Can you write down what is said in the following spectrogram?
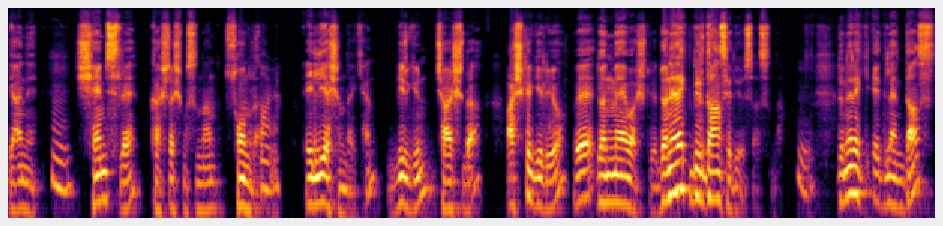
yani Hı, Şems'le karşılaşmasından sonra, sonra. 50 yaşındayken bir gün çarşıda aşka geliyor ve dönmeye başlıyor. Dönerek bir dans ediyor esasında. Hı. Dönerek edilen dans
